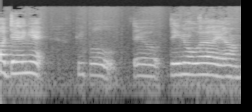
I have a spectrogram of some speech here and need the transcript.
Oh dang it! People, they they know where I am.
